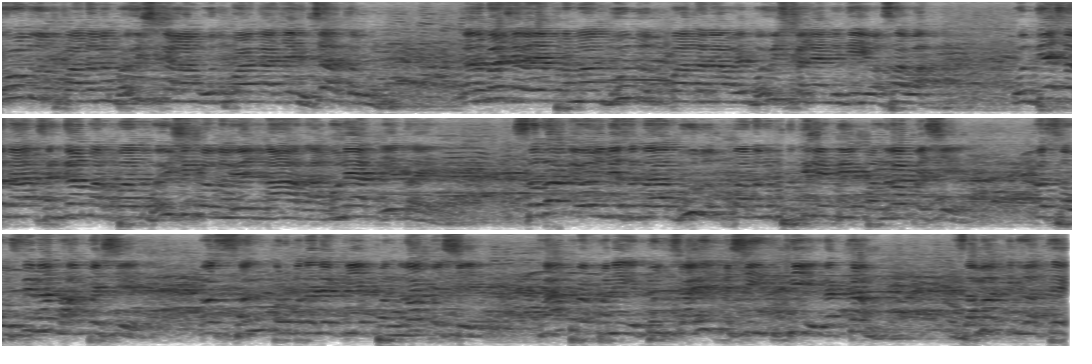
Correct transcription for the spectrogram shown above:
दूध उत्पादन भविष्यकाला उत्पादकाचे विचार करून कर्मचाऱ्याचे प्रमाण दूध उत्पादनामुळे भविष्य कल्याण निधी असावा. उद्देशना संघामार्फत भविष्य कल्याण योजना राबवण्यात येत आहे. सदर योजनेसुद्धा दूध उत्पादन प्रति लिटर पंधरा पैसे व संस्थेनं दहा पैसे व संघ प्रबोधनाची पंधरा पैसे ह्याप्रमाणे एकूण चाळीस पैसे इतकी रक्कम जमा केली जाते.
